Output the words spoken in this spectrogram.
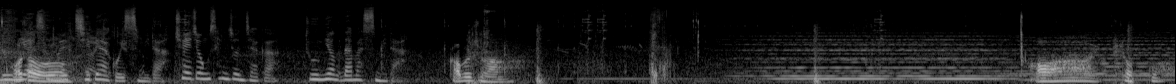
루미아 맞아. 섬을 지배하고 있습니다. 최종 생존자가 2명 남았습니다. 까불지 마. 아, 이거 필요 없고.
